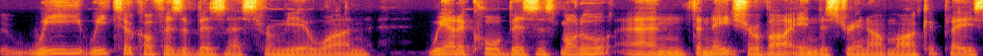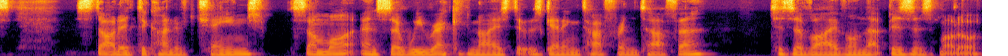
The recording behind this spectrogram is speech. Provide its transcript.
we we took off as a business from year one we had a core business model and the nature of our industry and our marketplace started to kind of change somewhat. And so we recognized it was getting tougher and tougher to survive on that business model.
